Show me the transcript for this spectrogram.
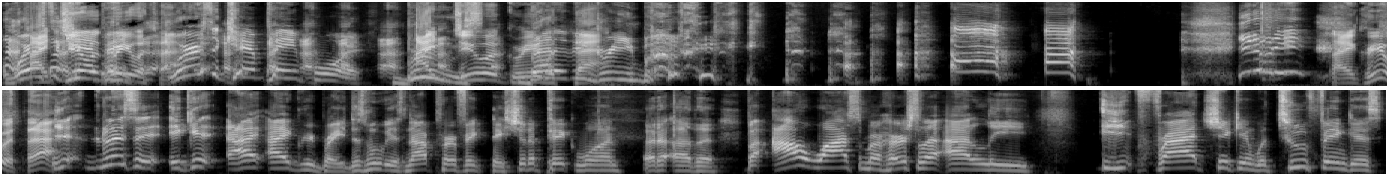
I the do campaign? agree with that. Where's the campaign for it? I Bruce, do agree better with than that. Green Book. you know what he? I agree with that. Yeah, listen, it get. I, I agree, Bray. This movie is not perfect. They should have picked one or the other. But I'll watch Mahershala Ali eat fried chicken with two fingers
